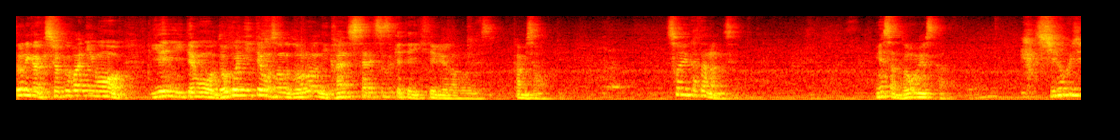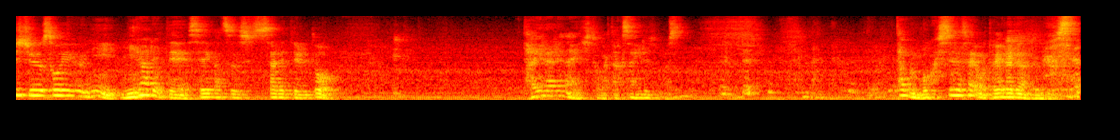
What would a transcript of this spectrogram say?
とにかく職場にも家にいてもどこにいてもそのドローンに監視され続けて生きてるようなものです。神様そういう方なんですよ。皆さんどう思いますか？四六時中そういうふうに見られて生活されてると耐えられない人がたくさんいると思います。多分牧師でさえも耐えられないと思います。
